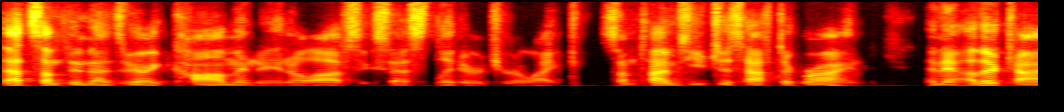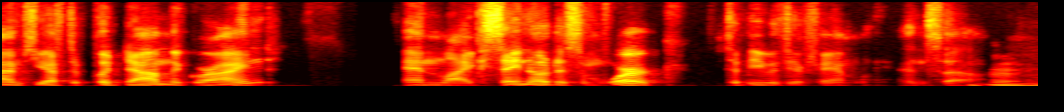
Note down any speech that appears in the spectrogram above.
that's something that's very common in a lot of success literature. Like sometimes you just have to grind, and then other times you have to put down the grind and like say no to some work to be with your family. And so mm-hmm.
